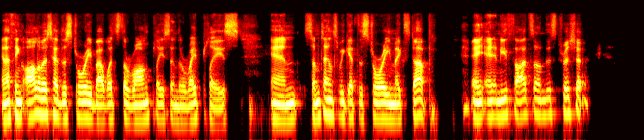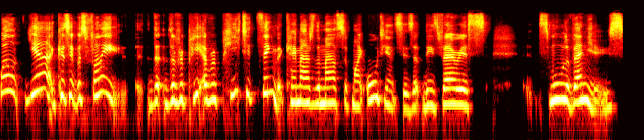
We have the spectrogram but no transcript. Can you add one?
And I think all of us have the story about what's the wrong place and the right place. And sometimes we get the story mixed up any, any thoughts on this, Trisha? Well, yeah, because it was funny. The the repeat a repeated thing that came out of the mouths of my audiences at these various smaller venues.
